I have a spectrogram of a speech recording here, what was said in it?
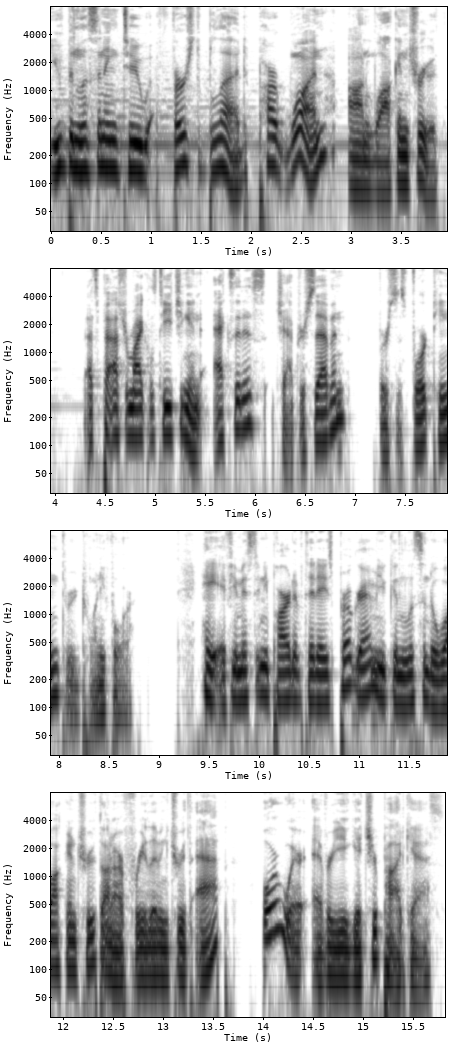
You've been listening to First Blood, Part 1 on Walk in Truth. That's Pastor Michael's teaching in Exodus chapter 7, verses 14 through 24. Hey, if you missed any part of today's program, you can listen to Walk in Truth on our free Living Truth app or wherever you get your podcasts.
